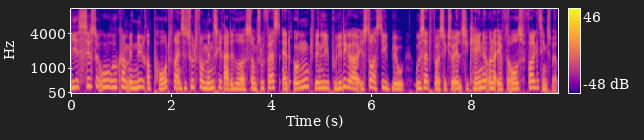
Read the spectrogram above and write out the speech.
I sidste uge udkom en ny rapport fra Institut for Menneskerettigheder, som slog fast, at unge kvindelige politikere i stor stil blev udsat for seksuel chikane under efterårets folketingsvalg.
